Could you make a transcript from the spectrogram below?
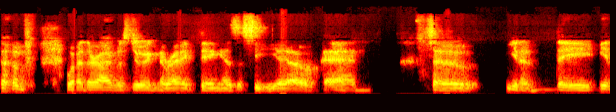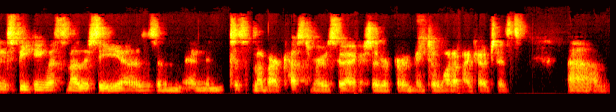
of whether I was doing the right thing as a CEO, and so you know, they in speaking with some other CEOs and and to some of our customers who actually referred me to one of my coaches. Um,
